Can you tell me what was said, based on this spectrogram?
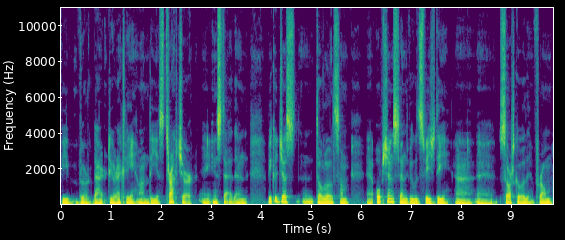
we work directly on the structure uh, instead. And we could just uh, toggle some uh, options and we would switch the uh, uh, source code from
